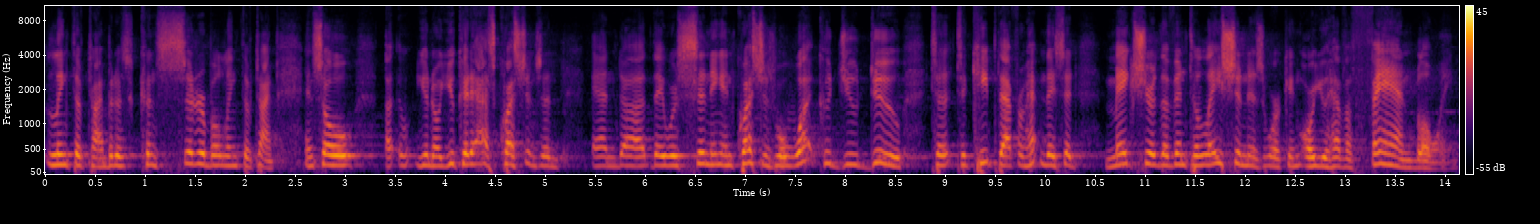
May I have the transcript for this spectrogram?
length of time, but it's considerable length of time. And so, uh, you know, you could ask questions, and and uh, they were sending in questions. Well, what could you do to to keep that from happening? They said, make sure the ventilation is working, or you have a fan blowing.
